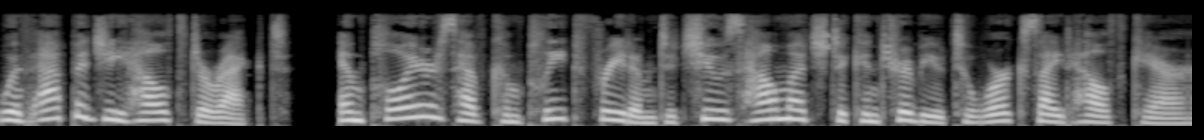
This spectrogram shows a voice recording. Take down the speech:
with Apogee Health Direct, employers have complete freedom to choose how much to contribute to worksite healthcare.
